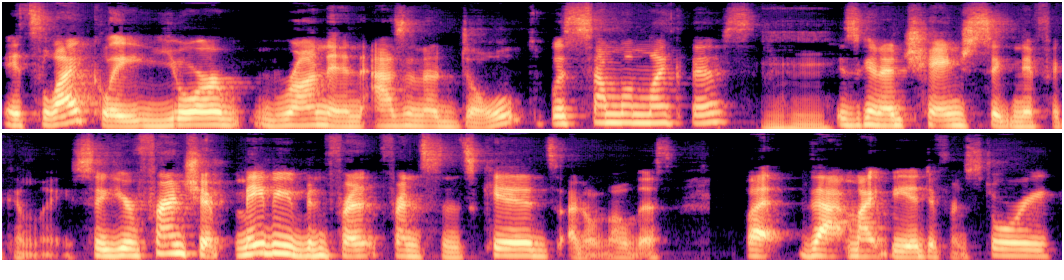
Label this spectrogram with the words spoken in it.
It's likely your run-in as an adult with someone like this hmm is going to change significantly. So your friendship, maybe you've been friend, friends since kids. I don't know this, but that might be a different story.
